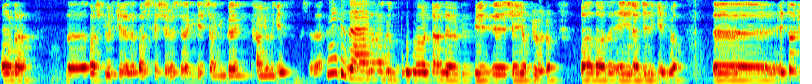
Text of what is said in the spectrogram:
Oradan e, başka ülkelere, başka şey. Mesela geçen gün Grand Canyon'u gezdim mesela. Ne güzel. Bazen o Google Earth'ten de bir şey yapıyorum. Bana bazen eğlenceli geliyor. E, e tabii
